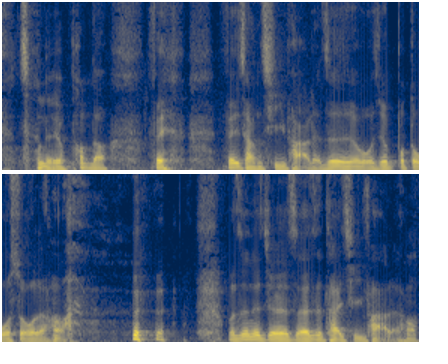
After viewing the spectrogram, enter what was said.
真的有碰到非非常奇葩的，这我就不多说了哈。我真的觉得实在是太奇葩了哈！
